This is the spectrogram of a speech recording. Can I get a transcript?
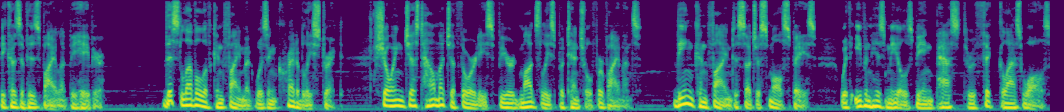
because of his violent behavior. This level of confinement was incredibly strict, showing just how much authorities feared Maudsley's potential for violence. Being confined to such a small space, with even his meals being passed through thick glass walls,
